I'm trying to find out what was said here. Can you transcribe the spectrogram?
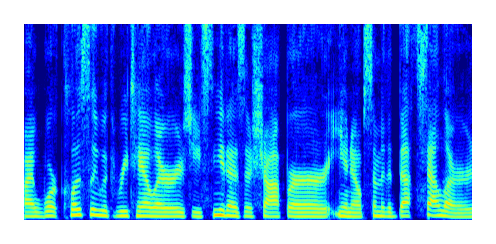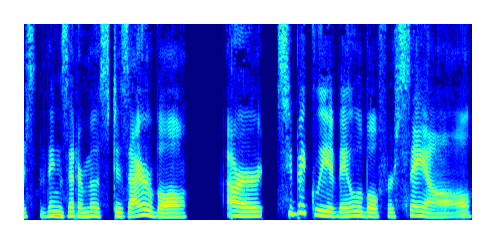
I work closely with retailers. You see it as a shopper, you know, some of the best sellers, the things that are most desirable are typically available for sale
